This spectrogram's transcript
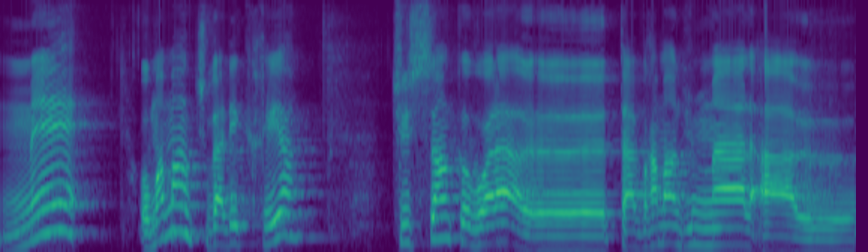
mais au moment où tu vas l'écrire, tu sens que voilà, euh, tu as vraiment du mal à, euh,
